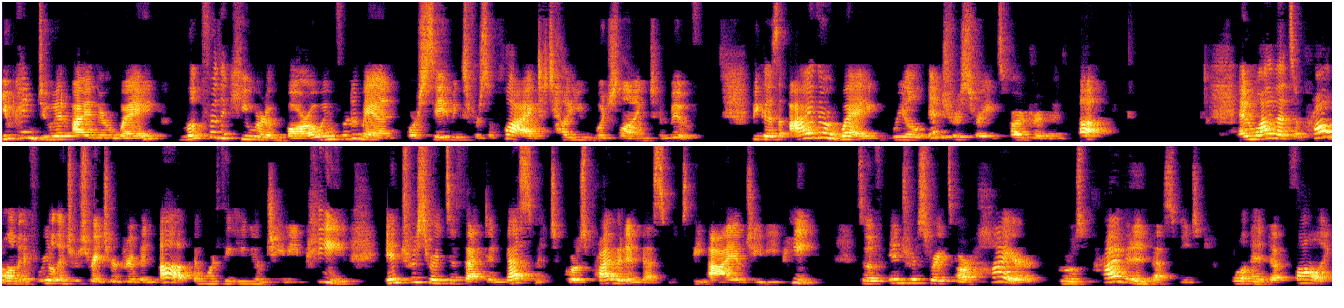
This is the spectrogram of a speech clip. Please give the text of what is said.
You can do it either way. Look for the keyword of borrowing for demand or savings for supply to tell you which line to move. Because either way, real interest rates are driven up. And why that's a problem if real interest rates are driven up and we're thinking of GDP, interest rates affect investment, gross private investment, the I of GDP. So if interest rates are higher, gross private investment will end up falling.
